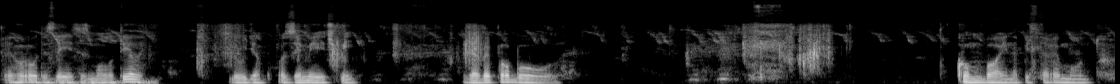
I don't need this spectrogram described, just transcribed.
три городи, здається, змолотили людям озимий ячмінь. Вже випробовували. Комбайна після ремонту.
